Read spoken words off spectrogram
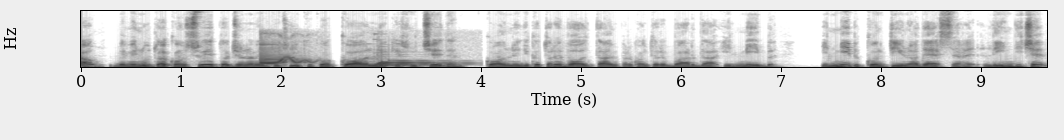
Ciao, benvenuto al consueto aggiornamento ciclico con che succede con l'indicatore Voltime per quanto riguarda il MIB. Il MIB continua ad essere l'indice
